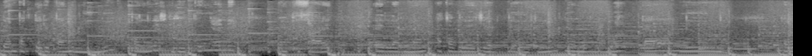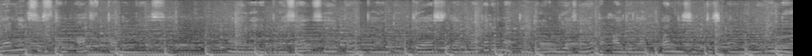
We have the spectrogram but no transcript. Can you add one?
dampak dari pandemi ini, Polines juga punya nih website e-learning atau belajar daring yang bernama El Nino, e-learning system of Polines. Mulai dari presensi, pengumpulan tugas, dan materi-materi biasanya bakal dilakukan di situs El Nino ini.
